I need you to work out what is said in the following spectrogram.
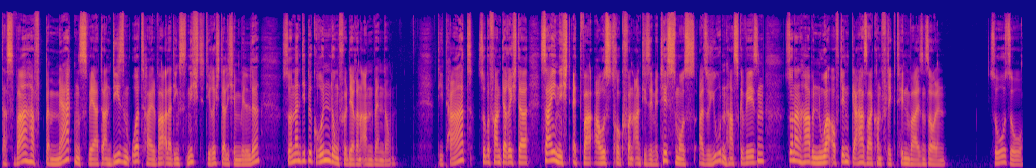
Das wahrhaft Bemerkenswerte an diesem Urteil war allerdings nicht die richterliche Milde, sondern die Begründung für deren Anwendung. Die Tat, so befand der Richter, sei nicht etwa Ausdruck von Antisemitismus, also Judenhass gewesen, sondern habe nur auf den Gaza-Konflikt hinweisen sollen. So, so,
